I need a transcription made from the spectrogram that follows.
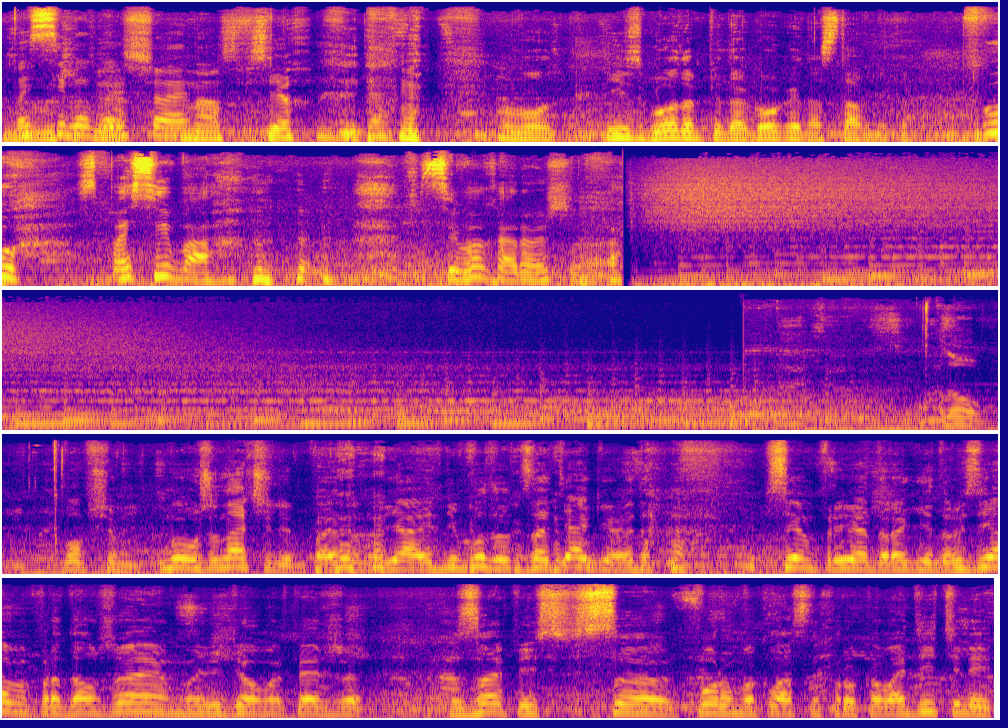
с Днем Учителя большое. нас всех. Вот. И с годом педагога и наставника. Ух, спасибо. Всего хорошего. Общем, мы уже начали, поэтому я не буду затягивать. Всем привет, дорогие друзья. Мы продолжаем. Мы ведем, опять же, запись с форума классных руководителей.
